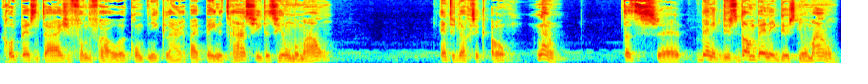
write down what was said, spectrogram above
groot percentage van de vrouwen komt niet klaar bij penetratie. Dat is heel normaal. En toen dacht ik, oh, nou, dat eh, ben ik dus, dan ben ik dus normaal.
